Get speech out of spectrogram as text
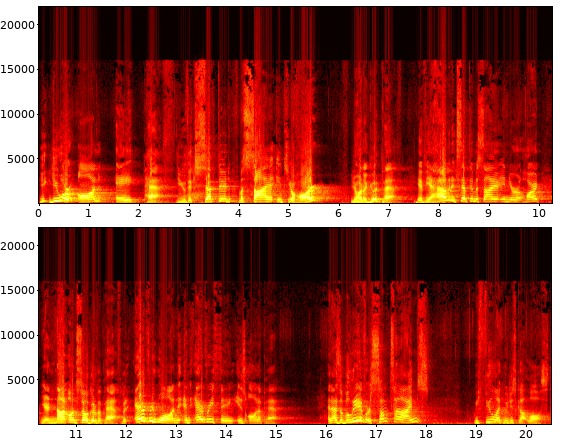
You, you are on a path. You've accepted Messiah into your heart, you're on a good path. If you haven't accepted Messiah in your heart, you're not on so good of a path. But everyone and everything is on a path. And as a believer, sometimes we feel like we just got lost.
